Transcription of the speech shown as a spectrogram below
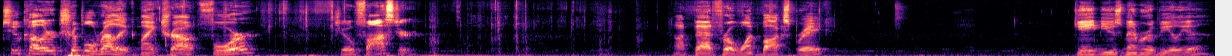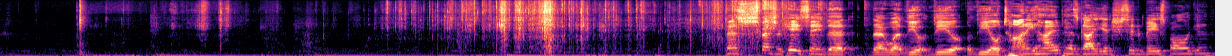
Two color triple relic Mike Trout for Joe Foster. Not bad for a one box break. Game used memorabilia. Spencer, K saying that that what the the the Ohtani hype has got you interested in baseball again.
